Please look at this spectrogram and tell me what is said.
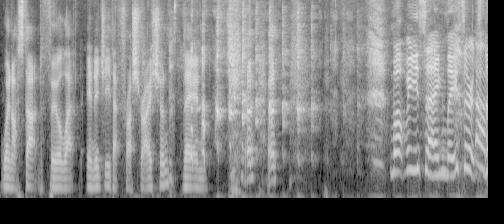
when I start to feel that energy, that frustration, then What were you saying, Lisa? It's the um,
